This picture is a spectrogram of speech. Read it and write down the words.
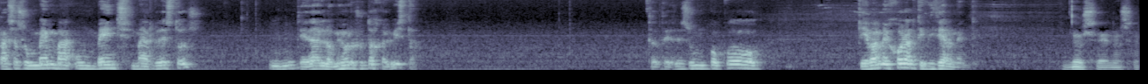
pasas un, benma- un benchmark de estos, te dan los mismos resultados que el Vista. Entonces es un poco que va mejor artificialmente. No sé, no sé.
